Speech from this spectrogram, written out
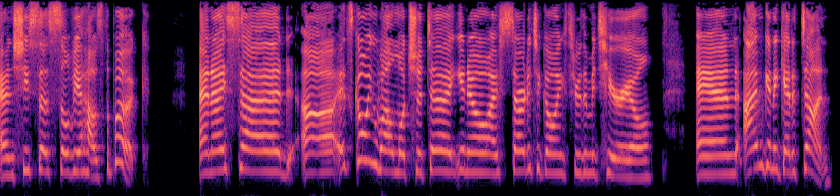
and she says silvia how's the book? And I said, uh, it's going well, Muchuta. You know, I've started to going through the material and I'm going to get it done.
